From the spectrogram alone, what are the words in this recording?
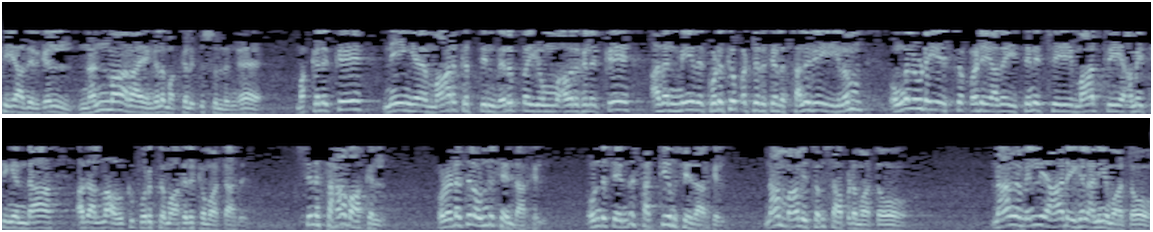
செய்யாதீர்கள். நன்மாராயங்களை மக்களுக்கு சொல்லுங்க. மக்களுக்கு நீங்க மார்க்கத்தின் வெறுப்பையும் அவர்களுக்கு அதன் மீது கொடுக்கப்பட்டிருக்கிற சலுகையிலும் உங்களுடைய இஷ்டப்படி அதை திணிச்சு மாற்றி அமைத்தீங்கன்னா அது அல்லாவுக்கு பொருத்தமாக இருக்க மாட்டாது. சில சகாபாக்கள் ஒரு இடத்துல ஒன்று சேர்ந்தார்கள். ஒன்று சேர்ந்து சத்தியம் செய்தார்கள். நாம் மாமிசம் சாப்பிட மாட்டோம். நாங்க மெல்லி ஆடைகள் அணிய மாட்டோம்.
